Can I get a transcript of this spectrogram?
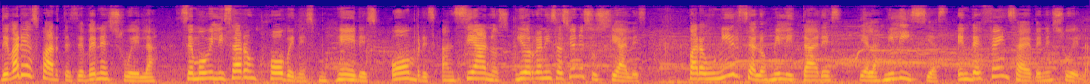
De varias partes de Venezuela se movilizaron jóvenes, mujeres, hombres, ancianos y organizaciones sociales para unirse a los militares y a las milicias en defensa de Venezuela.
